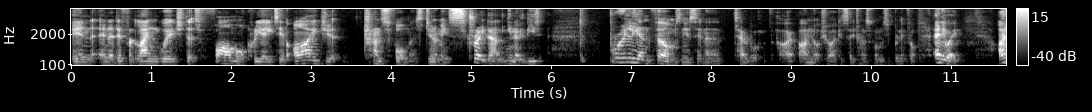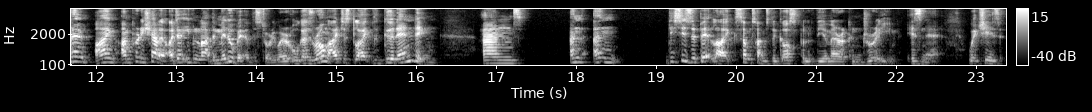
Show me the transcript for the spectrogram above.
in, in a different language that's far more creative. I Transformers. Do you know what I mean? Straight down, you know, these brilliant films, and you're sitting there, terrible. I, am not sure I could say Transformers is a brilliant film. Anyway, I don't. I'm I'm pretty shallow. I don't even like the middle bit of the story where it all goes wrong. I just like the good ending, and and and this is a bit like sometimes the gospel of the American dream, isn't it? Which is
